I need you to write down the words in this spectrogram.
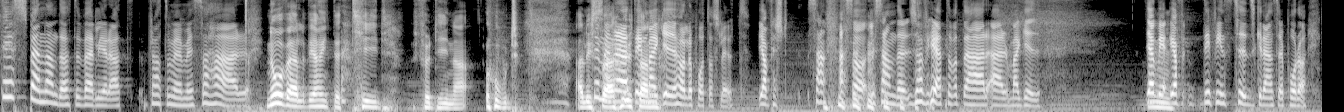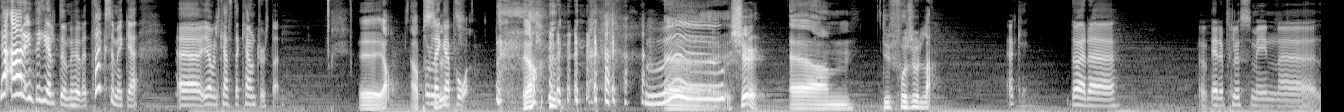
Det är spännande att du väljer att prata med mig så här. Nåväl, vi har inte tid för dina ord, Du Alyssa, menar att din utan... magi håller på att ta slut? Jag förstår. Alltså, Lysander, jag vet att det här är magi. Jag vet, Mm. jag, det finns tidsgränser på det. Jag är inte helt dum i huvudet, tack så mycket! Eh, jag vill kasta counterspell Eh, ja, och absolut. lägga på. Ja, eh, sure. Ehm, du får rulla. Okej, då är det... Är det plus min uh,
